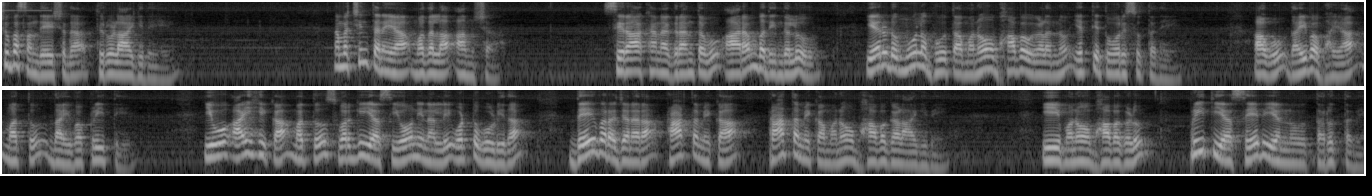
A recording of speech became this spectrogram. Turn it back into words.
ಶುಭ ಸಂದೇಶದ ತಿರುಳಾಗಿದೆ. ನಮ್ಮ ಚಿಂತನೆಯ ಮೊದಲ ಅಂಶ. ಸಿರಾಖನ ಗ್ರಂಥವು ಆರಂಭದಿಂದಲೂ ಎರಡು ಮೂಲಭೂತ ಮನೋಭಾವಗಳನ್ನು ಎತ್ತಿ ತೋರಿಸುತ್ತದೆ. ಅವು ದೈವ ಭಯ ಮತ್ತು ದೈವ ಪ್ರೀತಿ ಇವು ಐಹಿಕ ಮತ್ತು ಸ್ವರ್ಗೀಯ ಸಿಯೋನಿನಲ್ಲಿ ಒಟ್ಟುಗೂಡಿದ ದೇವರ ಜನರ ಪ್ರಾಥಮಿಕ ಪ್ರಾಥಮಿಕ ಮನೋಭಾವಗಳಾಗಿವೆ. ಈ ಮನೋಭಾವಗಳು ಪ್ರೀತಿಯ ಸೇವೆಯನ್ನು ತರುತ್ತವೆ.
